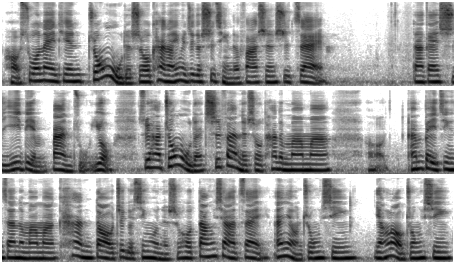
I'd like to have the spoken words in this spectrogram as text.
好说那一天中午的时候看到，因为这个事情的发生是在。大概十一点半左右，所以他中午在吃饭的时候，他的妈妈，呃，安倍晋三的妈妈看到这个新闻的时候，当下在安养中心、养老中心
